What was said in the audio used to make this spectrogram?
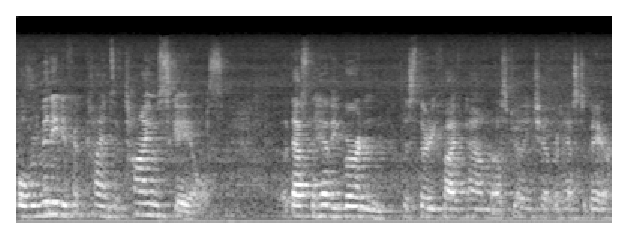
over many different kinds of time scales. That's the heavy burden this 35-pound Australian Shepherd has to bear.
